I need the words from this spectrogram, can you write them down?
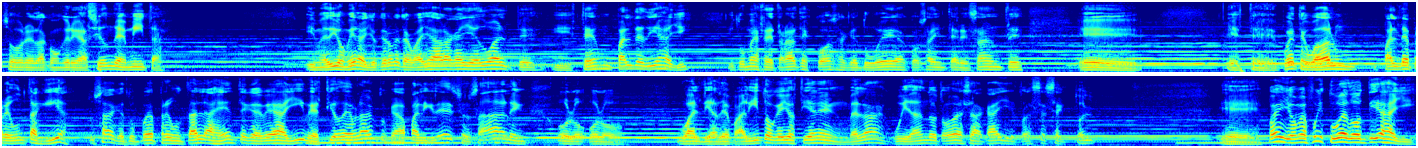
sobre la congregación de Mita y me dijo, mira, yo quiero que te vayas a la calle Duarte y estés un par de días allí y tú me retrates cosas que tú veas, cosas interesantes. Eh, este, pues te voy a dar un par de preguntas guías. Tú sabes que tú puedes preguntarle a la gente que ves allí vestido de blanco, que va para la iglesia, o salen, o, los guardias de palito que ellos tienen, ¿verdad? Cuidando toda esa calle, todo ese sector. Eh, pues yo me fui, estuve dos días allí.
